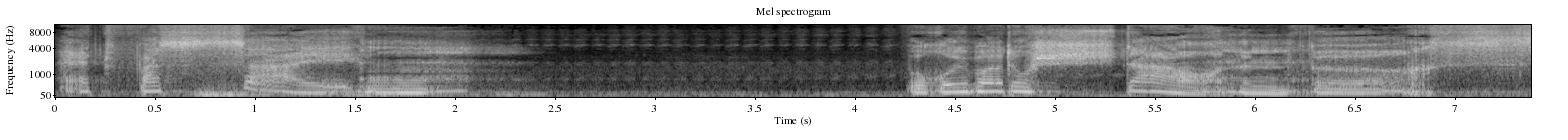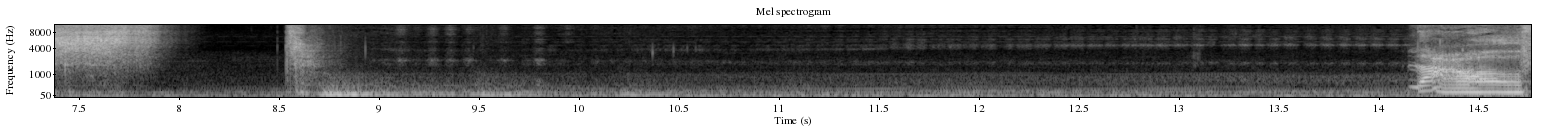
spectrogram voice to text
etwas zeigen, worüber du staunen wirst. Auf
